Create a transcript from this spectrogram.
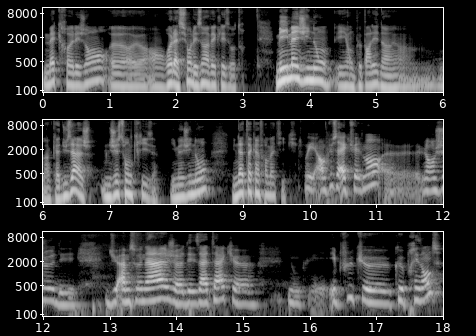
mettre les gens euh, en relation les uns avec les autres. Mais imaginons, et on peut parler d'un cas d'usage, une gestion de crise. Imaginons une attaque informatique. Oui, en plus actuellement, euh, l'enjeu du hameçonnage, des attaques. Euh, donc, est plus que, que présente.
